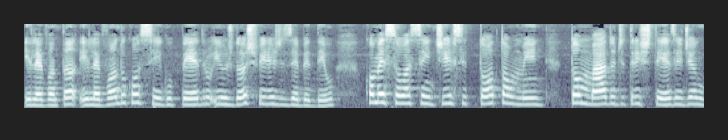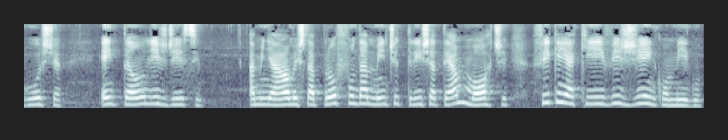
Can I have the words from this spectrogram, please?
E, e levando consigo Pedro e os dois filhos de Zebedeu, começou a sentir-se totalmente tomado de tristeza e de angústia. Então lhes disse: A minha alma está profundamente triste até a morte. Fiquem aqui e vigiem comigo.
